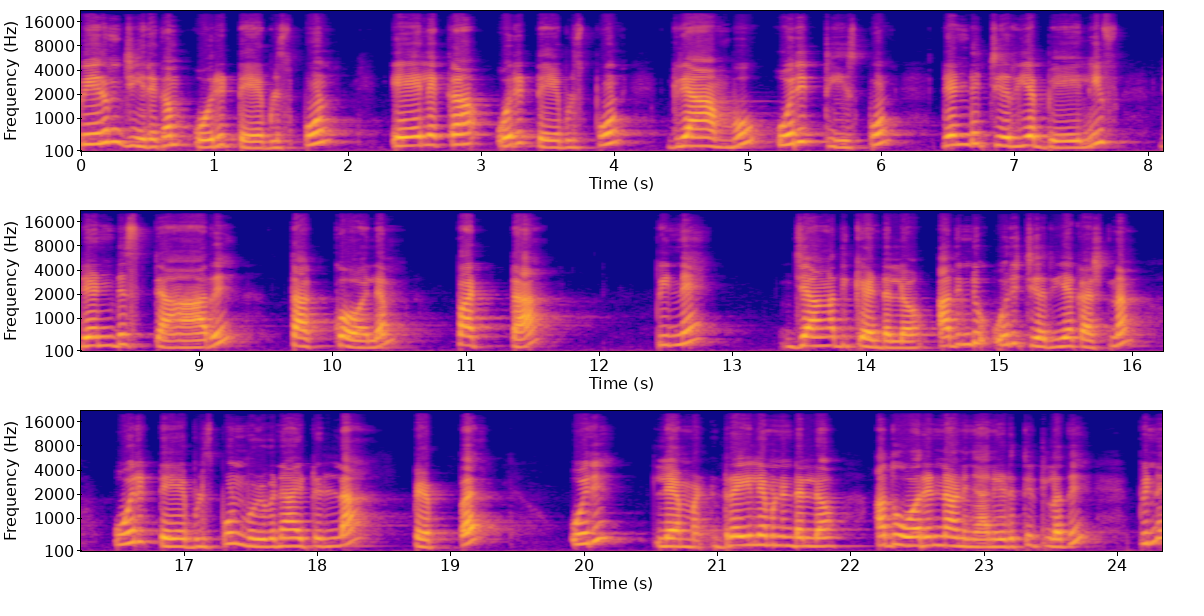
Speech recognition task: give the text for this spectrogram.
പെരും ജീരകം ഒരു ടേബിൾ സ്പൂൺ ഏലക്ക ഒരു ടേബിൾ സ്പൂൺ ഗ്രാമ്പു ഒരു ടീസ്പൂൺ രണ്ട് ചെറിയ ബേലീഫ് രണ്ട് സ്റ്റാറ് തക്കോലം പട്ട പിന്നെ ജാതിക്ക ഉണ്ടല്ലോ. അതിന്റെ ഒരു ചെറിയ കഷ്ണം ഒരു ടേബിൾ സ്പൂൺ മുഴുവനായിട്ടുള്ള പെപ്പർ ഒരു ലെമൺ ഡ്രൈ ലെമൺ ഉണ്ടല്ലോ. അത് ഒരെണ്ണാണ് ഞാൻ എടുത്തിട്ടുള്ളത്. പിന്നെ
